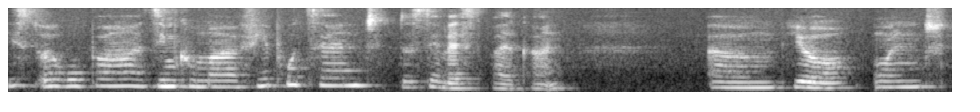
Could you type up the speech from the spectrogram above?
ist Europa 7,4 Prozent, das ist der Westbalkan. Ähm, ja, und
